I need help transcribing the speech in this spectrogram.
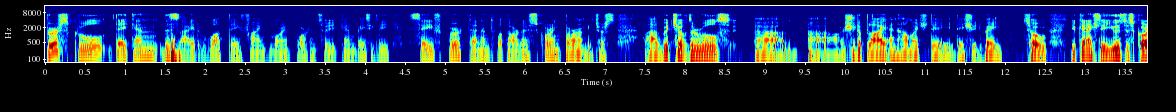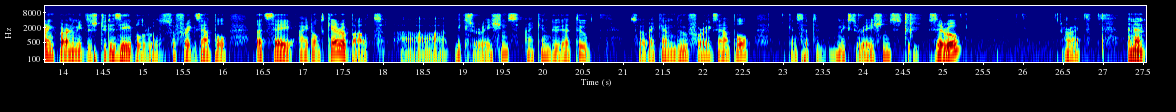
per school they can decide what they find more important. So you can basically save per tenant what are the scoring parameters, uh, which of the rules um, uh, should apply and how much they, they should weigh. So you can actually use the scoring parameters to disable rules. So for example, let's say I don't care about uh, mixed durations, I can do that too. So I can do, for example, can set the mix durations to zero. All right. And then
